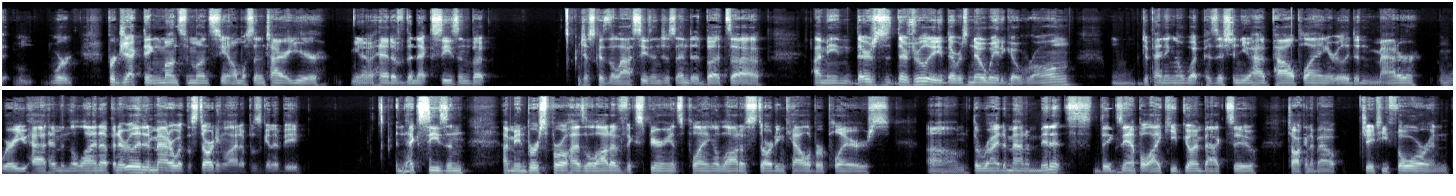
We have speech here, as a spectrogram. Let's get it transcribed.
we're projecting months and months, you know, almost an entire year, you know, ahead of the next season, but just because the last season just ended. But uh, I mean, there's there's really there was no way to go wrong depending on what position you had Powell playing. It really didn't matter where you had him in the lineup, and it really didn't matter what the starting lineup was going to be. And next season, I mean, Bruce Pearl has a lot of experience playing a lot of starting caliber players, um, the right amount of minutes. The example I keep going back to, talking about JT Thor and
